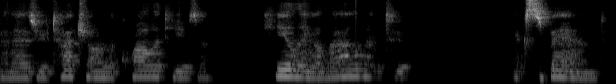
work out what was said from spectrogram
And as you touch on the qualities of healing, allow them to expand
